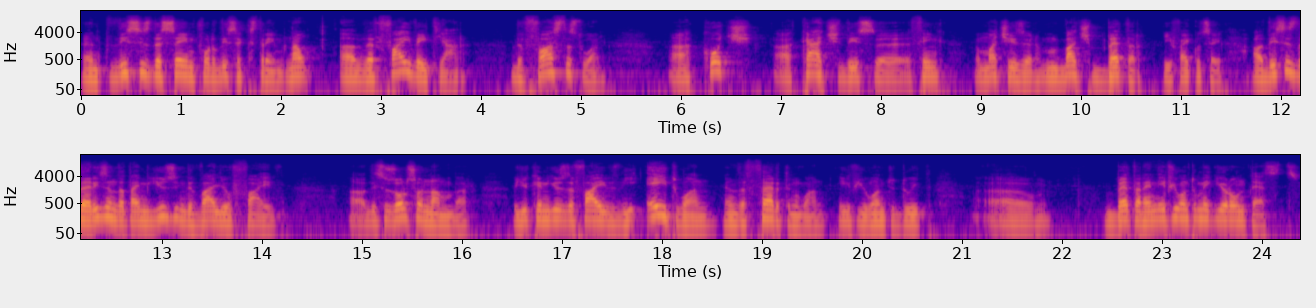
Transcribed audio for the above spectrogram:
And this is the same for this extreme. Now, uh, the 5 ATR, the fastest one, uh, coach uh, catch this uh, thing much easier, much better, if I could say. Uh, this is the reason that I'm using the value of 5. this is also a number. You can use the 5, the 8 one, and the 13 one if you want to do it um, better and if you want to make your own tests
